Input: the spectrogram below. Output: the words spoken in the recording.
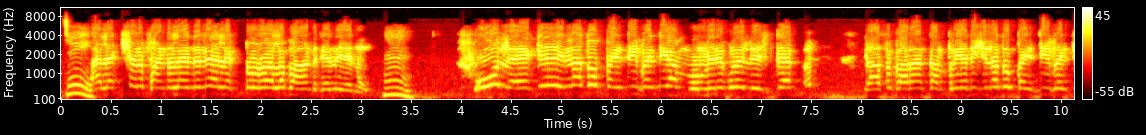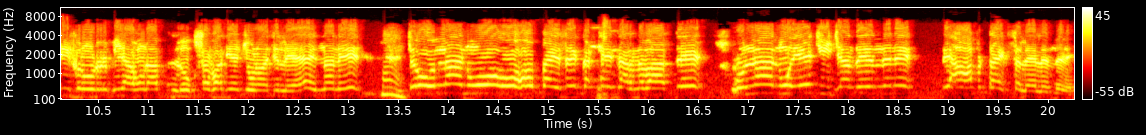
ਜੀ। ਇਲੈਕਸ਼ਨ ਫੰਡ ਲੈਂਦੇ ਨੇ ਇਲੈਕਟੋਰਲ ਬਾਂਡ ਕਹਿੰਦੇ ਇਹਨੂੰ। ਹੂੰ। ਉਹ ਲੈ ਕੇ ਇਹਨਾਂ ਤੋਂ 35 35 ਆ ਮੇਰੇ ਕੋਲੇ ਲਿਸਟ ਹੈ 10 12 ਕੰਪਨੀਆਂ ਦੀ ਜਿਨ੍ਹਾਂ ਤੋਂ 35 35 ਕਰੋੜ ਰੁਪਇਆ ਹੁਣ ਲੋਕ ਸਭਾ ਦੀਆਂ ਚੋਣਾਂ ਚ ਲਿਆ ਇਹਨਾਂ ਨੇ। ਤੇ ਉਹਨਾਂ ਨੂੰ ਉਹ ਪੈਸੇ ਇਕੱਠੇ ਕਰਨ ਵਾਸਤੇ ਉਹਨਾਂ ਨੂੰ ਇਹ ਚੀਜ਼ਾਂ ਦੇ ਦਿੰਦੇ ਨੇ ਤੇ ਆਪ ਟੈਕਸ ਲੈ ਲੈਂਦੇ ਨੇ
